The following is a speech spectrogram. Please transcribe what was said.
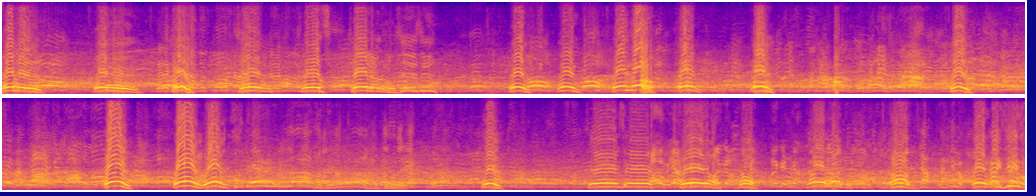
¡Ey, ey! ¡Ey, ey! ¡Ey! ¡Sí! ¡Chégalo! ¡Sí, sí! ¡Ey! ¡Ey! ¡Ey, no! ¡Ey! ¡Ey! ¡Ey! ¡Ey! ¡Ey! ¡Ey! ¡Relájate, relájate! ¡Ey! ¡Sí, sí! ¡Sí, ya! ¡Ya! ¡Ya, ya! ¡Ah! ¡Ey, Isidro!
